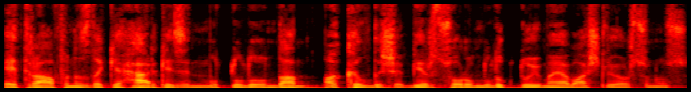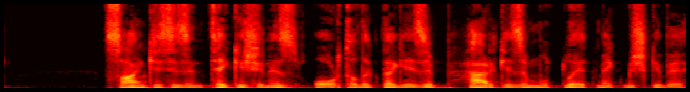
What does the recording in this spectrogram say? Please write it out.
etrafınızdaki herkesin mutluluğundan akıl dışı bir sorumluluk duymaya başlıyorsunuz. Sanki sizin tek işiniz ortalıkta gezip herkesi mutlu etmekmiş gibi.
